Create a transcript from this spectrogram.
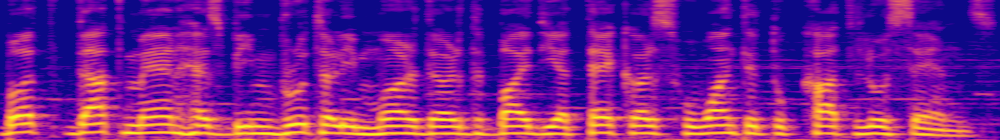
but that man has been brutally murdered by the attackers who wanted to cut loose ends.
